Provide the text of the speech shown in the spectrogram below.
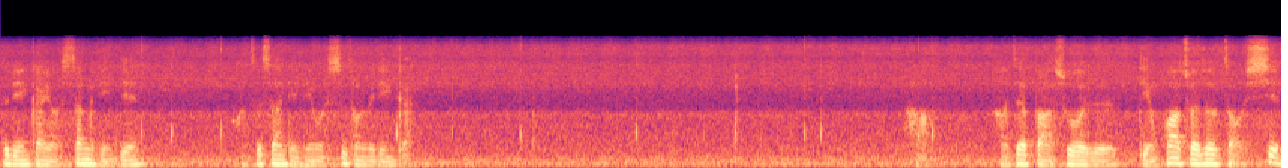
这连杆有三个点点，啊，这三个点点为四同一个连杆。好，好，再把所有的点画出来之后找线，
